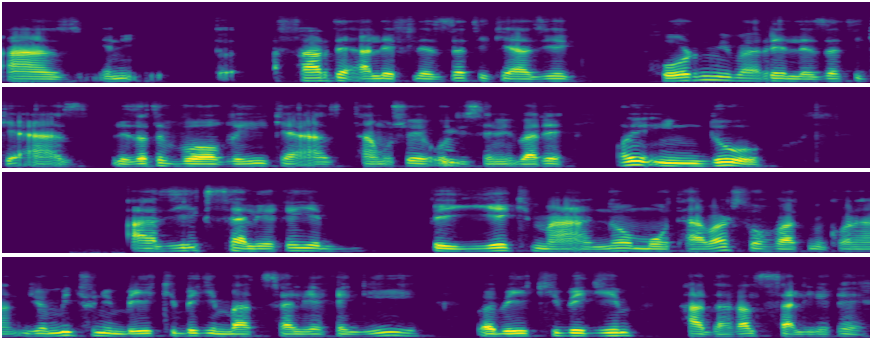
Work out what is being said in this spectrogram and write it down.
از یعنی فرد الف لذتی که از یک پرن می‌بره لذتی که از لذت واقعی که از تماشای اودیسه می‌بره. آیا این دو از یک سلیقه به یک معنا معتبر صحبت می‌کنن؟ یا می‌تونیم به یکی بگیم بعد سلیقگی و به یکی بگیم حداقل سلیقه؟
